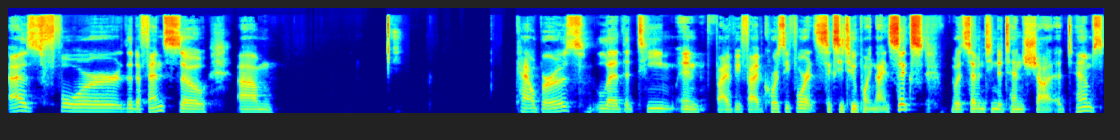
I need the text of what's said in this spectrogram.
as for the defense, so um, Kyle Burroughs led the team in 5v5 Corsi 4 at 62.96 with 17 to 10 shot attempts.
